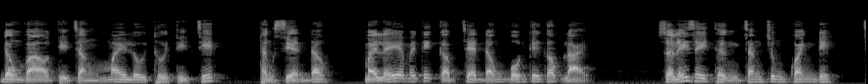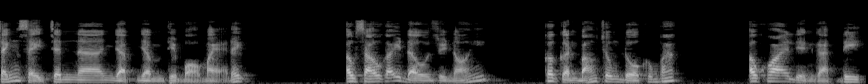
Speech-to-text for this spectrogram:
Đồng vào thì chẳng may lôi thôi thì chết. Thằng xiển đâu? Mày lấy mấy cái cặp che đóng bốn cái góc lại. Rồi lấy dây thừng trăng chung quanh đi, tránh xảy chân à, nhập nhầm thì bỏ mẹ đấy. Ông sáu gãy đầu rồi nói, có cần báo trông đồ không bác? Ông khoai liền gạt đi,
